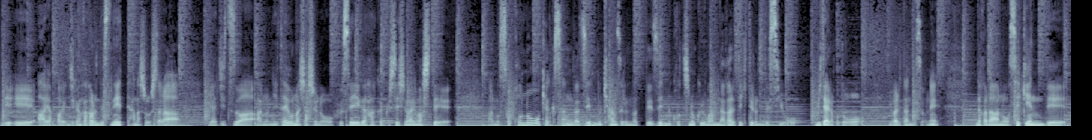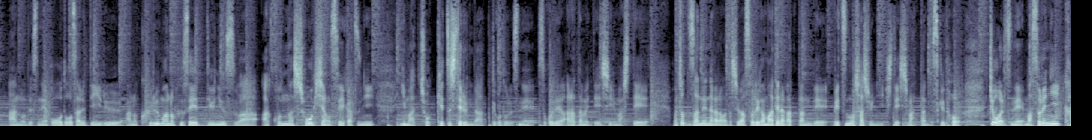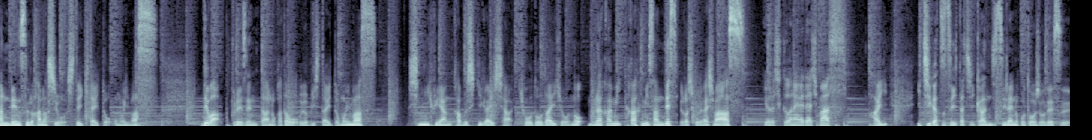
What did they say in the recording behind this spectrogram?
で、えー、あ、やっぱ時間かかるんですねって話をしたら、いや、実はあの似たような車種の不正が発覚してしまいまして、あのそこのお客さんが全部キャンセルになって、全部こっちの車に流れてきてるんですよ、みたいなことを言われたんですよね。だからあの世間であのですね報道されているあの車の不正っていうニュースはあこんな消費者の生活に今直結してるんだってことをですねそこで改めて知りまして、まあ、ちょっと残念ながら私はそれが待てなかったんで別の車種にしてしまったんですけど今日はですね、まあ、それに関連する話をしていきたいと思いますではプレゼンターの方をお呼びしたいと思います。シニフィアン株式会社共同代表の村上隆文さんです。よろしくお願いします。よろしくお願いいたします。はい。1月1日元日以来のご登場です。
